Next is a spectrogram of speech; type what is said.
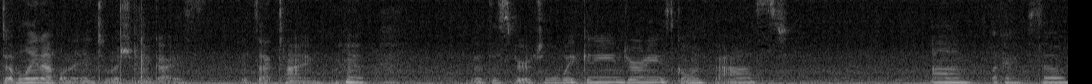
Doubling up on the intuition, you guys. It's that time. that the spiritual awakening journey is going fast. Um, okay, so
